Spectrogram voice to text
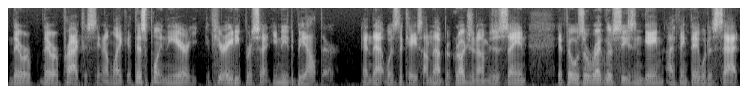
they were they were practicing. I'm like, at this point in the year, if you're 80 percent, you need to be out there, and that was the case. I'm not begrudging. I'm just saying, if it was a regular season game, I think they would have sat,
